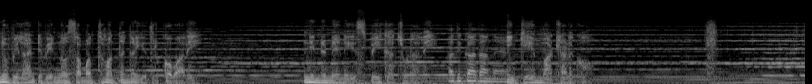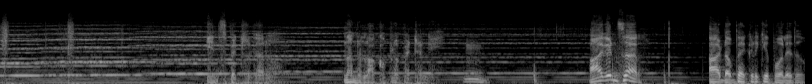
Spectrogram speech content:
నువ్వు ఇలాంటివి ఎన్నో సమర్థవంతంగా ఎదుర్కోవాలి. నిన్ను నేను ఎస్పీగా చూడాలి. అది కాదన్నయ్య ఇంకేం మాట్లాడకు. ఇన్స్పెక్టర్ గారు నన్ను లాకప్లో పెట్టండి. ఆగండి సార్. ఆ డబ్బు ఎక్కడికి పోలేదు?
